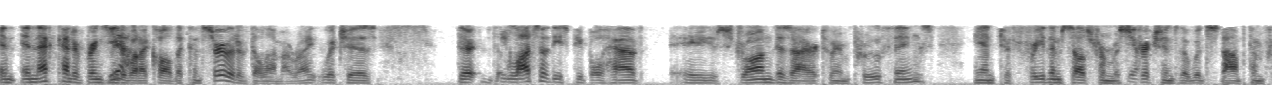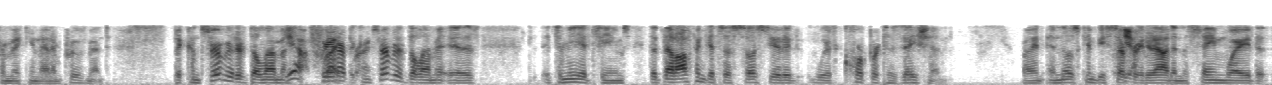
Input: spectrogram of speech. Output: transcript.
and and that kind of brings me yeah. to what I call the conservative dilemma, right, which is there lots of these people have a strong desire to improve things and to free themselves from restrictions yeah. that would stop them from making that improvement. The conservative dilemma, yeah, right, the conservative dilemma is, to me it seems, that that often gets associated with corporatization, right? And those can be separated yeah. out in the same way that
